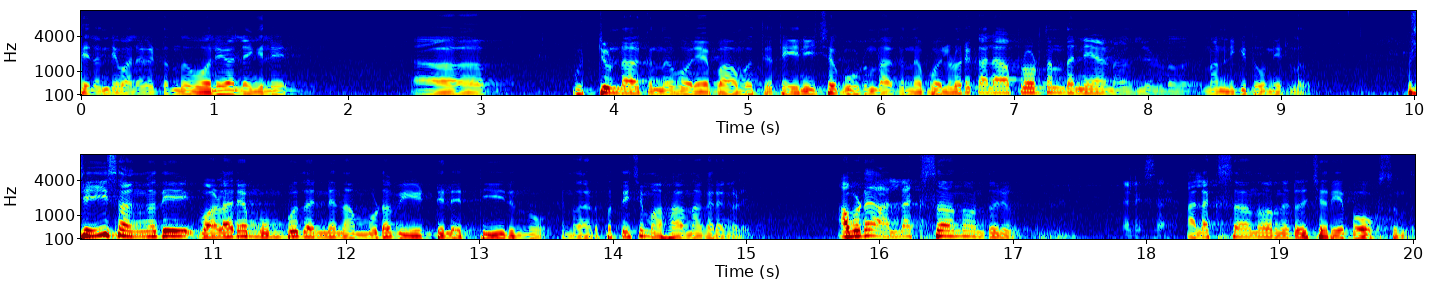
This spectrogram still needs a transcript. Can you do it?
ചിലന്തി വല കെട്ടുന്നത് പോലെയോ അല്ലെങ്കിൽ പുറ്റുണ്ടാക്കുന്നത് പോലെ പാമ്പ് തേനീച്ച കൂടുണ്ടാക്കുന്ന പോലെയുള്ള ഒരു കലാപ്രവർത്തനം തന്നെയാണ് അതിലുള്ളത് എന്നാണ് എനിക്ക് തോന്നിയിട്ടുള്ളത്. പക്ഷേ ഈ സംഗതി വളരെ മുമ്പ് തന്നെ നമ്മുടെ വീട്ടിലെത്തിയിരുന്നു എന്നതാണ്. പ്രത്യേകിച്ച് മഹാനഗരങ്ങളിൽ. അവിടെ അലക്സ എന്ന് പറഞ്ഞിട്ടൊരു അലക്സ എന്ന് പറഞ്ഞിട്ടൊരു ചെറിയ ബോക്സ് ഉണ്ട്.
